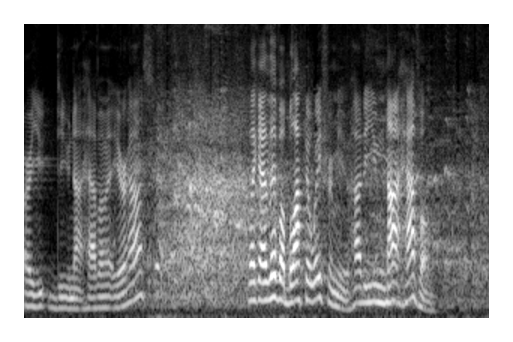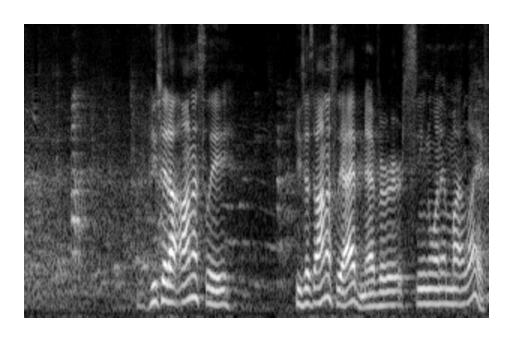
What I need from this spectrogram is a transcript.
are you, do you not have them at your house? like, I live a block away from you. How do you not have them? He said, honestly, he says, honestly, I've never seen one in my life.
